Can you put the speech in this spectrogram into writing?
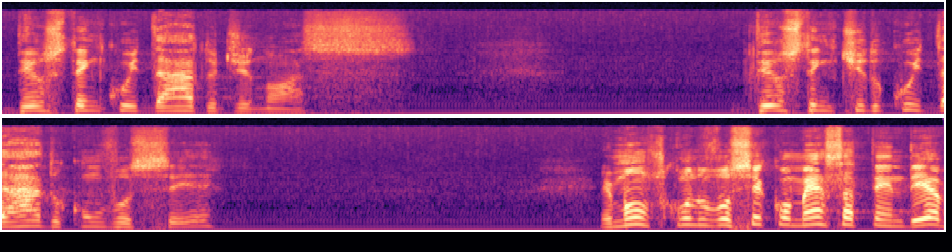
Deus tem cuidado de nós. Deus tem tido cuidado com você. Irmãos, quando você começa a atender a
